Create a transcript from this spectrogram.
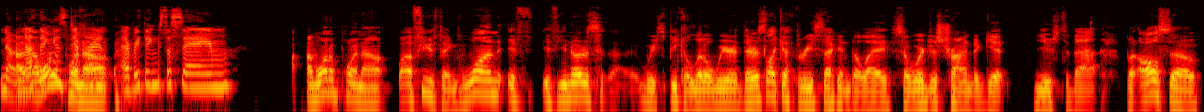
No, I- I nothing wanna is different. out- Everything's the same. I want to point out a few things. One, if if you notice uh, we speak a little weird, there's like a three second delay, so we're just trying to get used to that. But also,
